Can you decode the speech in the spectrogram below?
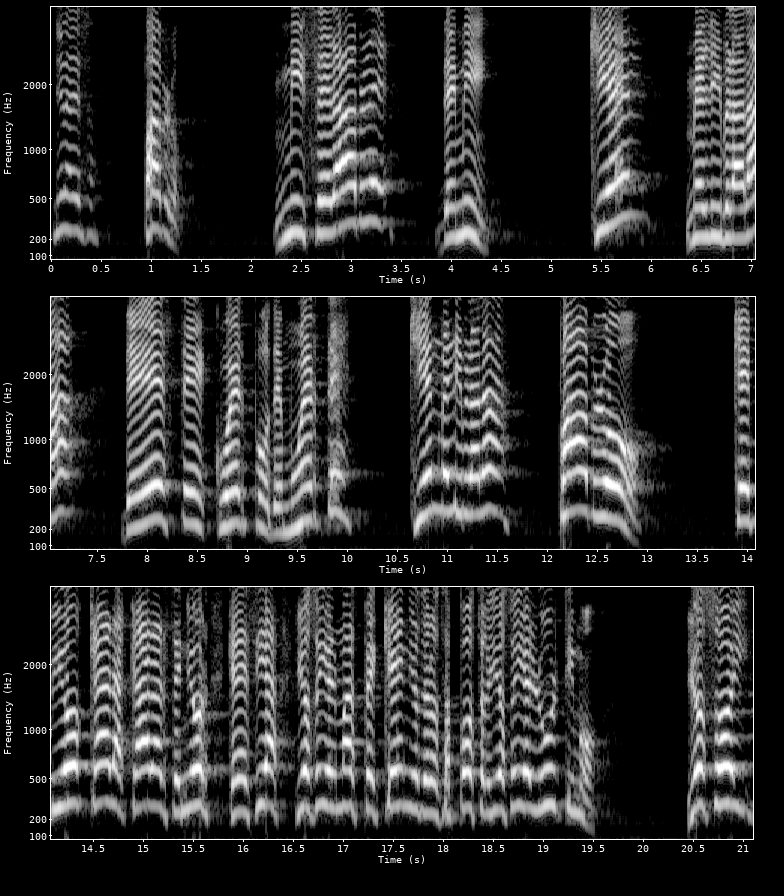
Mira eso. Pablo, miserable de mí, ¿quién me librará de este cuerpo de muerte? ¿Quién me librará? Pablo, que vio cara a cara al Señor, que decía, yo soy el más pequeño de los apóstoles, yo soy el último, yo soy,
